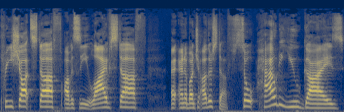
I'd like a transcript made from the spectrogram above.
pre-shot stuff obviously live stuff and a bunch of other stuff so how do you guys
